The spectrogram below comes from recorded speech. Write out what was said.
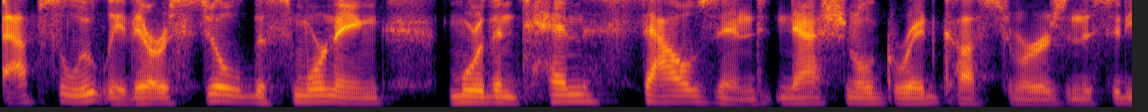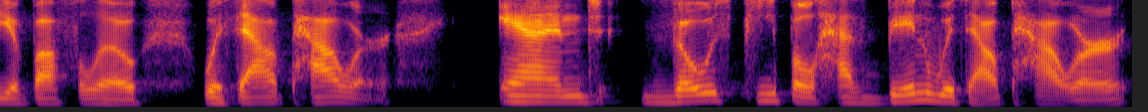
Absolutely. There are still this morning more than 10,000 National Grid customers in the city of Buffalo without power. And those people have been without power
